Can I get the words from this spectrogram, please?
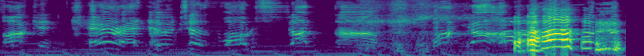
Talking carrot who just won't shut the fuck up.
